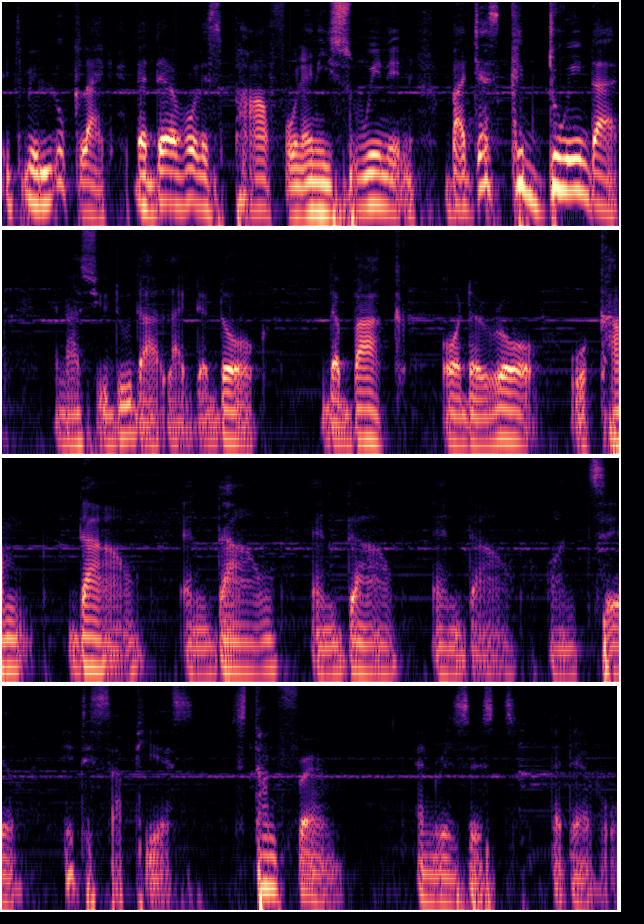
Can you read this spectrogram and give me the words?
It may look like the devil is powerful and he's winning, but just keep doing that. And as you do that, like the dog, the back or the roar will come down and down and down and down until it disappears. Stand firm and resist the devil.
